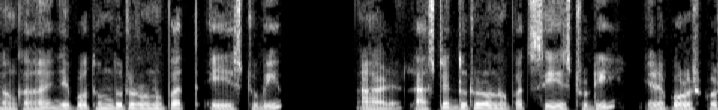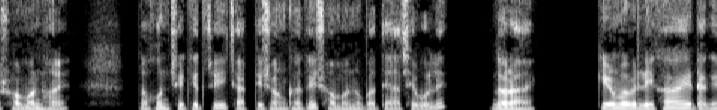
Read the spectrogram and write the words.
সংখ্যা হয়, যে প্রথম দুটোর অনুপাত এ ইস টু বি আর লাস্টের দুটোর অনুপাত সি ইস টু ডি এরা পরস্পর সমান হয়। তখন সেক্ষেত্রে এই চারটি সংখ্যাকে সমানুপাতে আছে বলে ধরা হয়। কীরকমভাবে লেখা হয় এটাকে?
